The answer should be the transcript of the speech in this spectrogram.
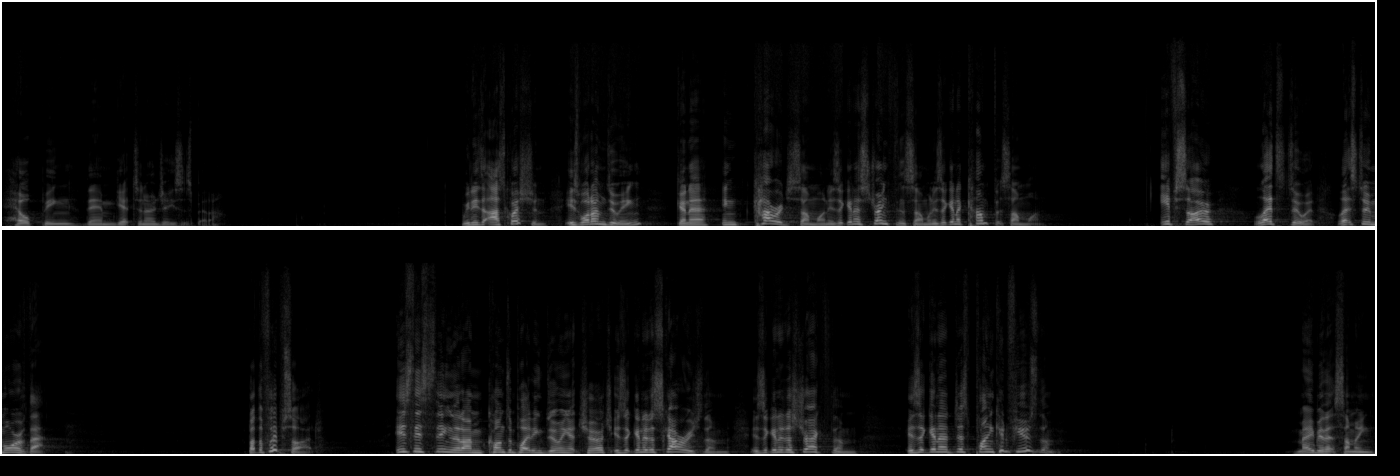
helping them get to know Jesus better. We need to ask question, is what I'm doing going to encourage someone? Is it going to strengthen someone? Is it going to comfort someone? If so, let's do it. Let's do more of that. But the flip side, is this thing that I'm contemplating doing at church, is it going to discourage them? Is it going to distract them? Is it going to just plain confuse them? Maybe that's something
